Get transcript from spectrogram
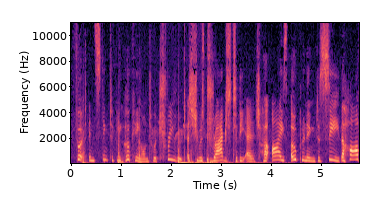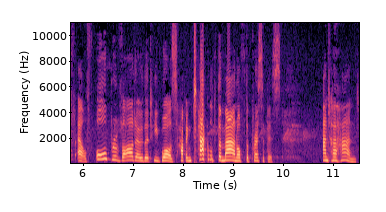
Foot instinctively hooking onto a tree root as she was dragged to the edge, her eyes opening to see the half elf, all bravado that he was, having tackled the man off the precipice. And her hand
